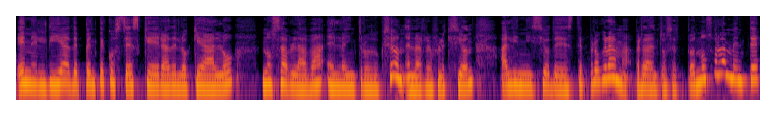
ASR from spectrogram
en el día de Pentecostés, que era de lo que Alo nos hablaba en la introducción, en la reflexión al inicio de este programa, ¿verdad? Entonces, pues no solamente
